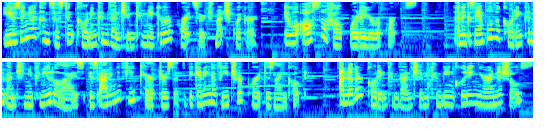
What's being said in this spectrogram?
Using a consistent coding convention can make your report search much quicker. It will also help order your reports. An example of a coding convention you can utilize is adding a few characters at the beginning of each report design code. Another coding convention can be including your initials,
